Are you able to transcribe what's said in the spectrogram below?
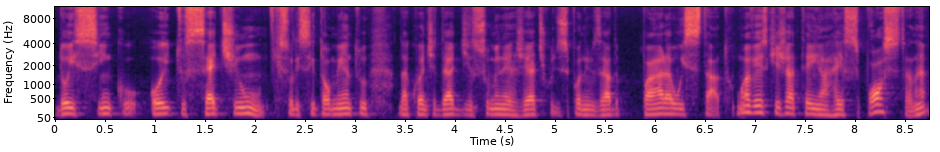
25871, que solicita aumento da quantidade de insumo energético disponibilizado para o Estado. Uma vez que já tem a resposta né,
